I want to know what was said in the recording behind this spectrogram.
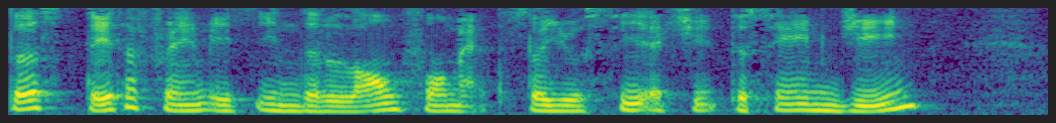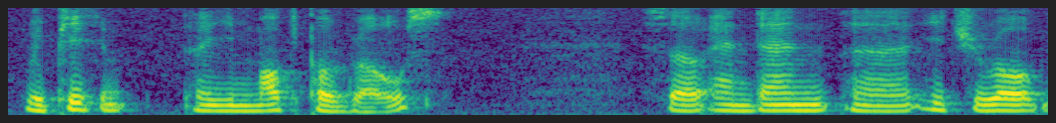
this data frame is in the long format so you see actually the same gene repeated in multiple rows. So and then uh, each row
